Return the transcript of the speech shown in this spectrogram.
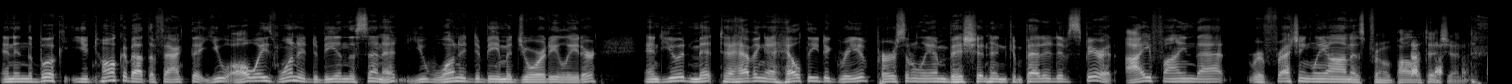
And in the book, you talk about the fact that you always wanted to be in the Senate, you wanted to be majority leader and you admit to having a healthy degree of personal ambition and competitive spirit. I find that refreshingly honest from a politician.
